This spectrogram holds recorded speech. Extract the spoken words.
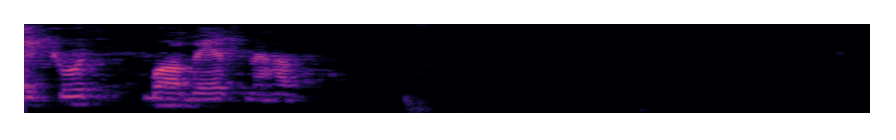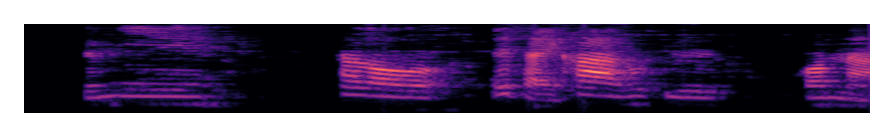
extrude ball base นะครับ จะมีถ้าเราได้ใส่ค่าก็คือความหนา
